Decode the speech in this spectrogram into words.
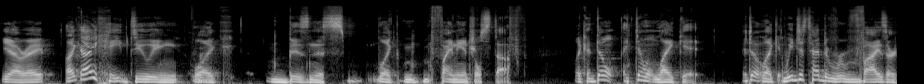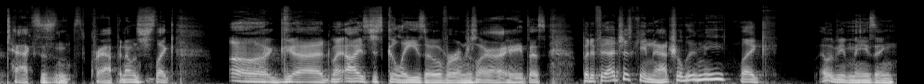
yeah, right. Like I hate doing like business, like financial stuff. Like I don't, I don't like it. I don't like it. We just had to revise our taxes and crap, and I was just like, oh god, my eyes just glaze over. I'm just like, "Oh, I hate this. But if that just came natural to me, like that would be amazing.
